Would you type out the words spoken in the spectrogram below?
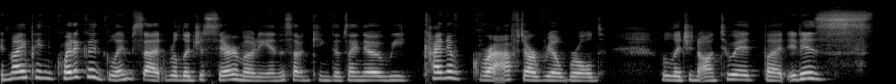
in my opinion, quite a good glimpse at religious ceremony in the Seven Kingdoms. I know we kind of graft our real world religion onto it, but it is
